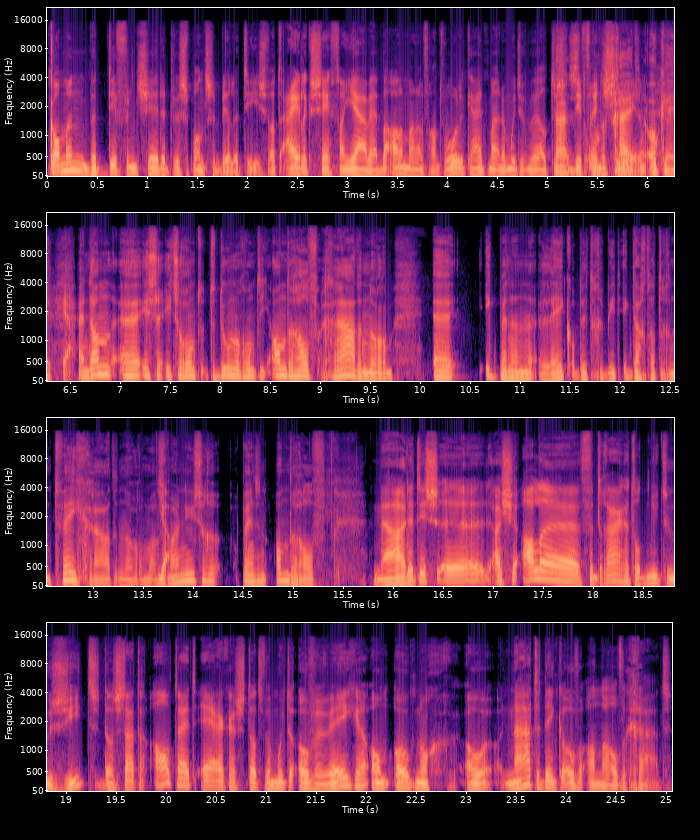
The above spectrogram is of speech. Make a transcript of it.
common but differentiated responsibilities. Wat eigenlijk zegt van ja, we hebben allemaal een verantwoordelijkheid, maar dan moeten we wel tussen is het differentiëren. Oké. Ja. En dan eh, is er iets rond te doen rond die anderhalf graden norm. Eh, ik ben een leek op dit gebied. Ik dacht dat er een 2 graden norm was. Ja. Maar nu is er opeens een anderhalf. Nou, dat is, eh, als je alle verdragen tot nu toe ziet, dan staat er altijd ergens dat we moeten overwegen om ook nog na te denken over anderhalve graad.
